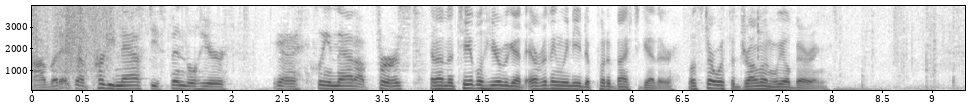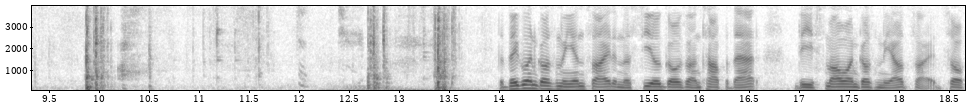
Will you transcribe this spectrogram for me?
Uh, but it's a pretty nasty spindle here. We gotta clean that up first. And on the table here we got everything we need to put it back together. Let's start with the drum and wheel bearing. The big one goes on the inside and the seal goes on top of that. The small one goes on the outside. So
